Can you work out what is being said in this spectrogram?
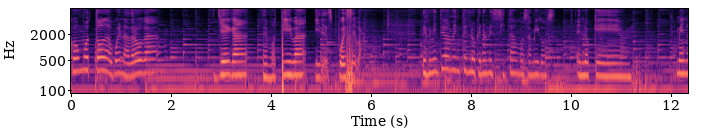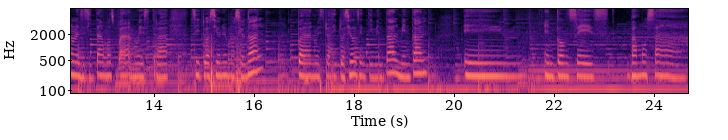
como toda buena droga llega, te motiva y después se va. Definitivamente es lo que no necesitamos amigos, es lo que menos necesitamos para nuestra situación emocional, para nuestra situación sentimental, mental. Eh, entonces vamos a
